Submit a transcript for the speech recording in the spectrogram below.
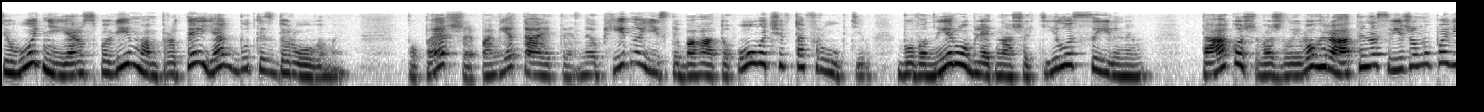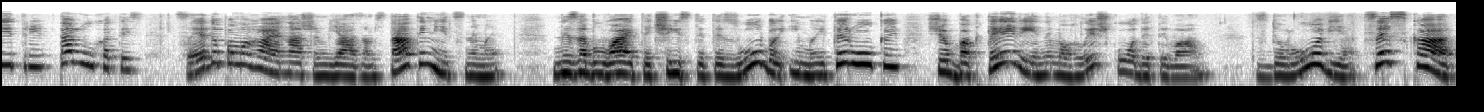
Сьогодні я розповім вам про те, як бути здоровими. По-перше, пам'ятайте, необхідно їсти багато овочів та фруктів, бо вони роблять наше тіло сильним. Також важливо грати на свіжому повітрі та рухатись. Це допомагає нашим м'язам стати міцними. Не забувайте чистити зуби і мити руки, щоб бактерії не могли шкодити вам. Здоров'я це скарб,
